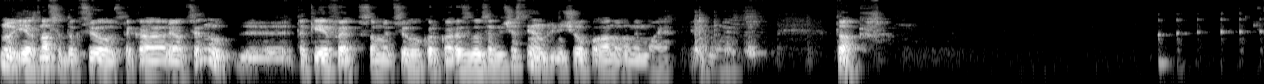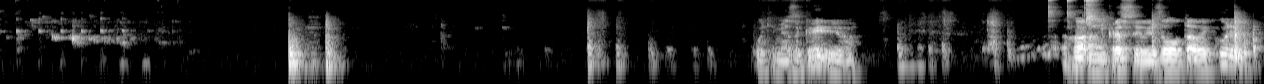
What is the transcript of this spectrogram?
Ну, і як наслідок цього така реакція. Ну, е, такий ефект саме цього корка розділився на дві частини, ну, тут нічого поганого немає, я думаю. Так. Потім я закрию його. Гарний, красивий золотавий колір.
